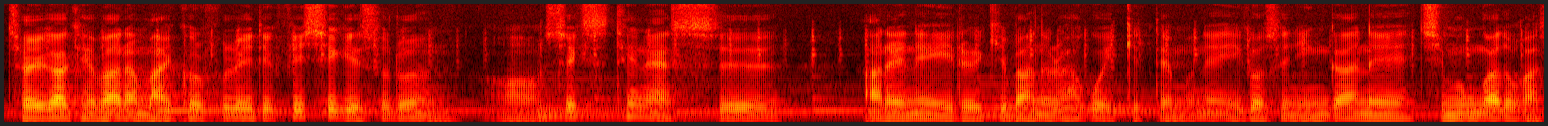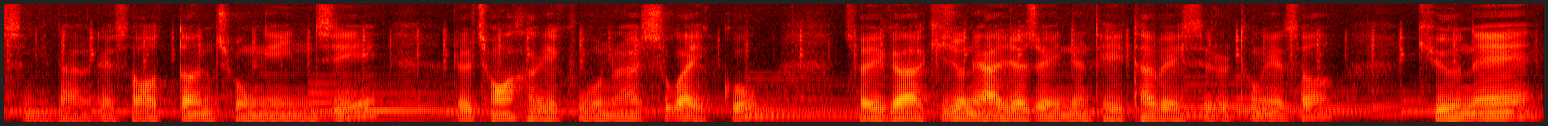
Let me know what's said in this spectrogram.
저희가 개발한 마이크로플루이딕 피쉬 기술은 어, 16S RNA를 기반으로 하고 있기 때문에 이것은 인간의 지문과도 같습니다. 그래서 어떤 종인지를 정확하게 구분을 할 수가 있고 저희가 기존에 알려져 있는 데이터베이스를 통해서 균의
